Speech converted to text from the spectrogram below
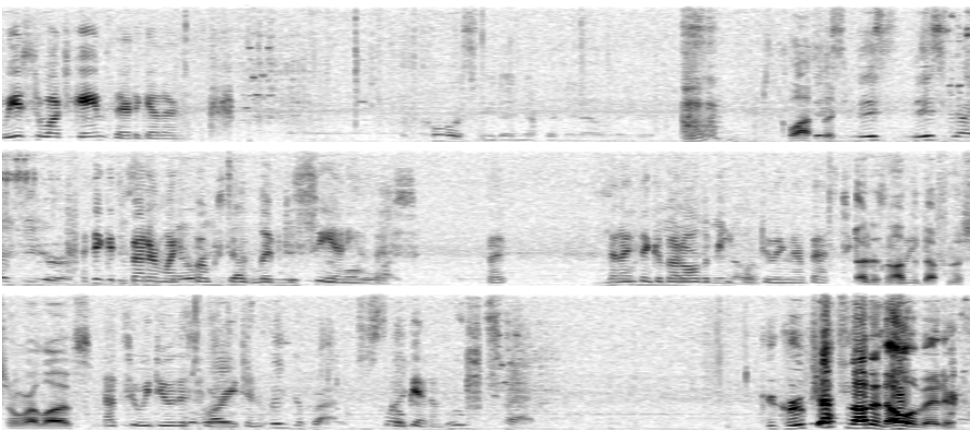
We used to watch games there together. Of course, we'd end up in an elevator. Classic. This, this, this right here. I think it's better my folks didn't live to see of any of this. life. But You then I think about all the people elevator. doing their best to That keep is not the definition of our lives. That's who we do this But, for, like, Agent. Think about it. Just Go like get 'em. group chat. G- Group chat's not an elevator.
